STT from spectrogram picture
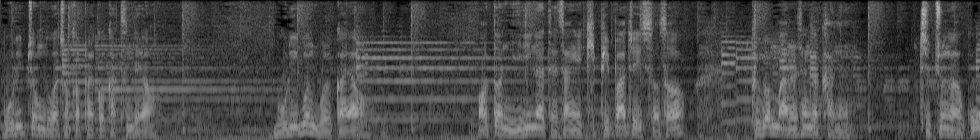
몰입 정도가 적합할 것 같은데요. 몰입은 뭘까요? 어떤 일이나 대상에 깊이 빠져 있어서 그것만을 생각하는, 집중하고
